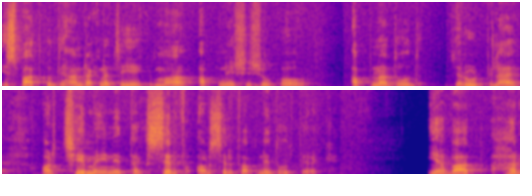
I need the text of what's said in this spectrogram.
इस बात को ध्यान रखना चाहिए कि माँ अपने शिशु को अपना दूध ज़रूर पिलाए और छः महीने तक सिर्फ़ और सिर्फ़ अपने दूध पे रखे। यह बात हर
